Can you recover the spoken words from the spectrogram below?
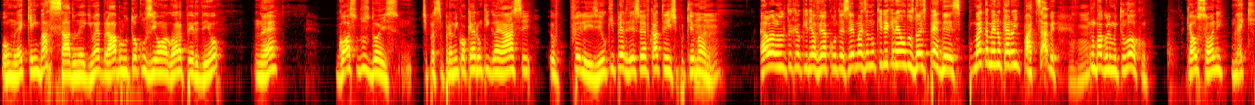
Pô, o moleque é embaçado, o neguinho é brabo, lutou com o Zion agora, perdeu, né? Gosto dos dois. Tipo assim, pra mim, qualquer um que ganhasse, eu feliz. E o que perdesse, eu ia ficar triste, porque, Uhum. mano, era uma luta que eu queria ver acontecer, mas eu não queria que nenhum dos dois perdesse. Mas também não quero um empate, sabe? Um bagulho muito louco. Que é o Sony, moleque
